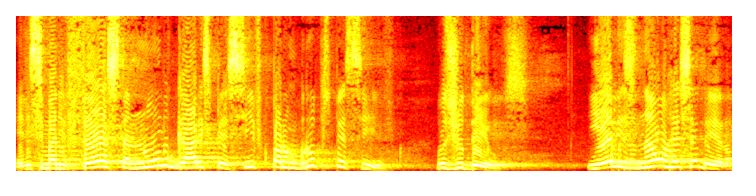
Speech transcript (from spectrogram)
Ele se manifesta num lugar específico para um grupo específico, os judeus, e eles não receberam.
